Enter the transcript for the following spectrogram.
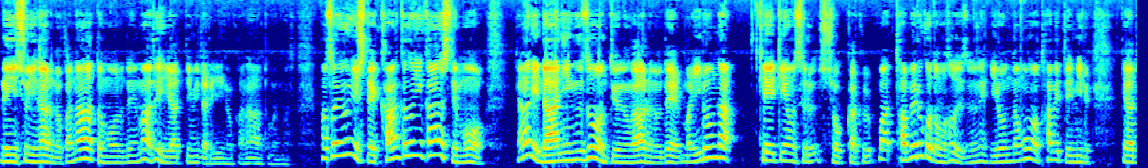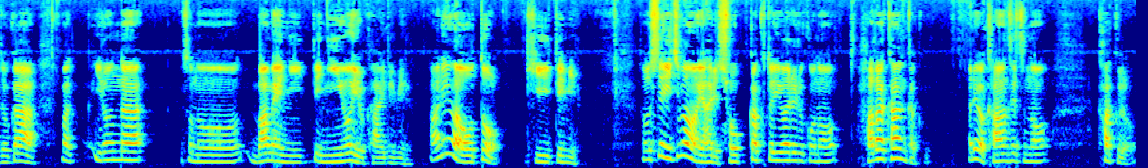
練習になるのかなと思うので、まあぜひやってみたらいいのかなと思います。まあそういうふうにして感覚に関しても、やはりラーニングゾーンというのがあるので、まあいろんな経験をする触覚、まあ食べることもそうですよね。いろんなものを食べてみるであるとか、まあいろんなその場面に行って匂いを嗅いでみる。あるいは音を聞いてみる。そして一番はやはり触覚と言われるこの肌感覚、あるいは関節の角度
